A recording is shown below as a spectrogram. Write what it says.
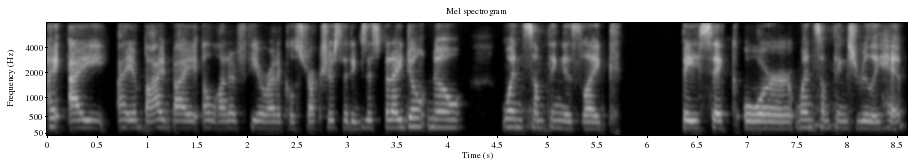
I, I i abide by a lot of theoretical structures that exist but i don't know when something is like basic or when something's really hip.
